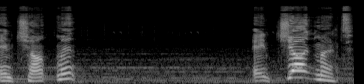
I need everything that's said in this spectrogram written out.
Enchantment? Enchantment!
